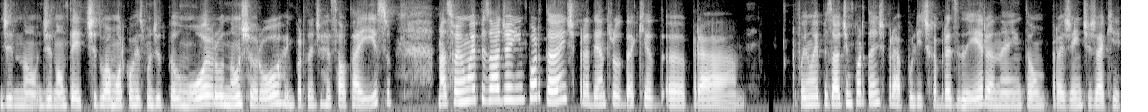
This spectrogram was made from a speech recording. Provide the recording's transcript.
de não, de não ter tido o amor correspondido pelo Moro, não chorou, é importante ressaltar isso. Mas foi um episódio importante para dentro daqui uh, ah, para foi um episódio importante para a política brasileira, né? Então, para a gente, já que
